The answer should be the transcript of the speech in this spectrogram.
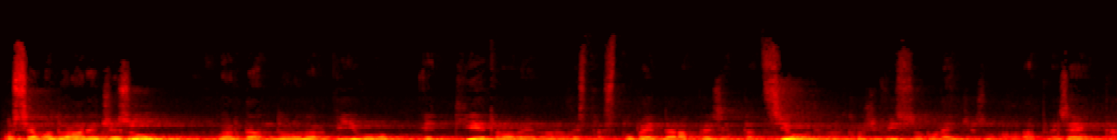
possiamo adorare Gesù guardandolo dal vivo e dietro avendo questa stupenda rappresentazione, ma il crocifisso non è Gesù, ma lo rappresenta.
